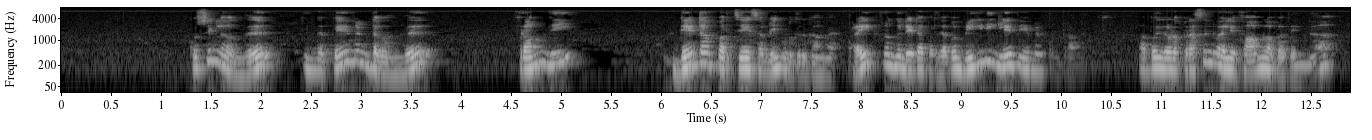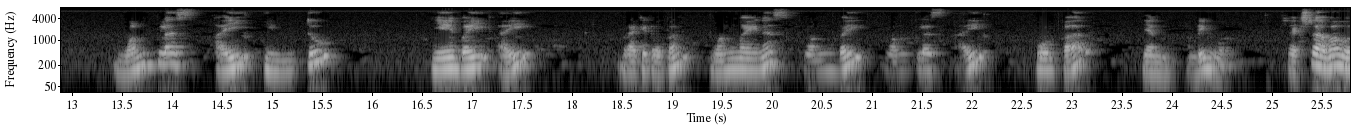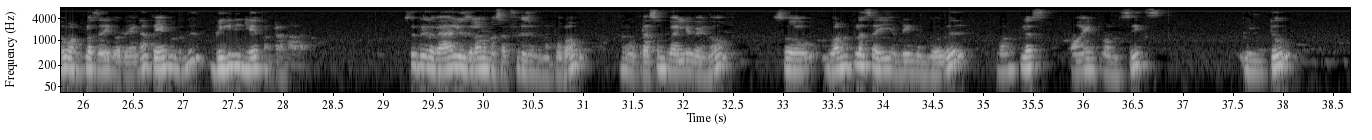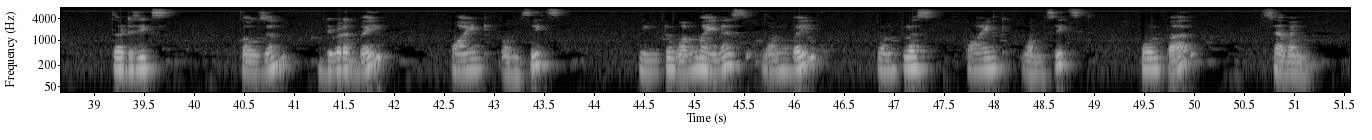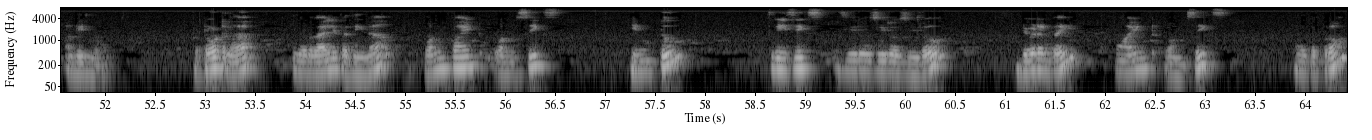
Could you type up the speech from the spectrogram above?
கொஸ்டினில் வந்து இந்த பேமெண்ட்டை வந்து from the date of purchase அப்படின்னு கொடுத்துருக்காங்க. Right from the date of purchase அப்போ பிகினிங்லேயே பேமெண்ட் பண்ணுறாங்க அப்போ இதோட ப்ரெசன்ட் வேல்யூ ஃபார்முலா பார்த்தீங்கன்னா one plus I into A by I bracket open 1 minus 1 by 1 plus i whole power n அப்படின்னு வரும். ஸோ எக்ஸ்ட்ராவாக ஒரு ஒன் ப்ளஸ் ஐ வரும். ஏன்னா பேமெண்ட் வந்து பிகினிங்லேயே பண்ணுறனால ஸோ இப்போ இதில் வேல்யூஸ் எல்லாம் நம்ம சப்ஸ்டியூஷன் பண்ண போகிறோம் நமக்கு ப்ரெசன்ட் வேல்யூ வேணும். ஸோ ஒன் ப்ளஸ் ஐ அப்படிங்கும்போது one plus point one six into thirty six thousand divided by point one six into one minus one by one plus 0.16 whole power 7 அப்படின்னு வரும் இப்போ டோட்டலாக இதோட வேல்யூ பார்த்தீங்கன்னா one point one six into three six zero zero zero divided by point one six அதுக்கப்புறம்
